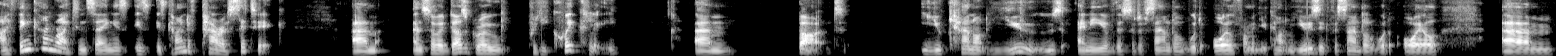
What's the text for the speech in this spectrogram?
I think I'm right in saying, is is, is kind of parasitic, um, and so it does grow pretty quickly, um, but you cannot use any of the sort of sandalwood oil from it. You can't use it for sandalwood oil um,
